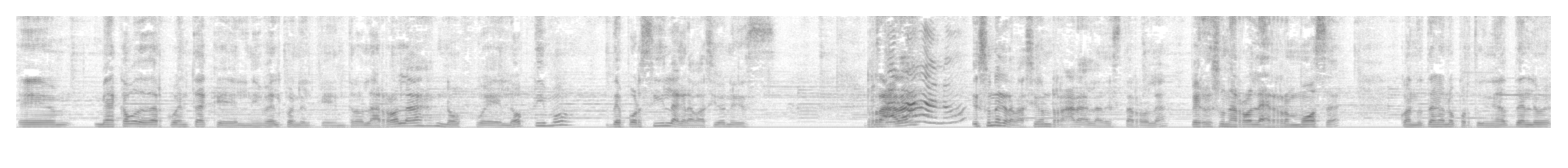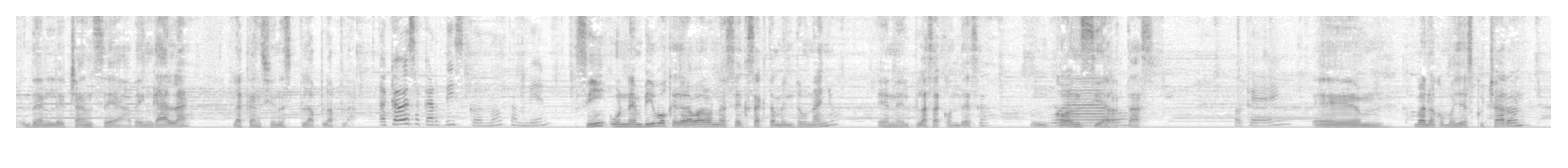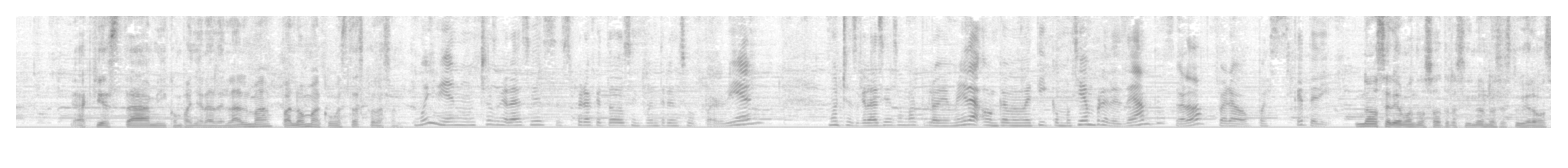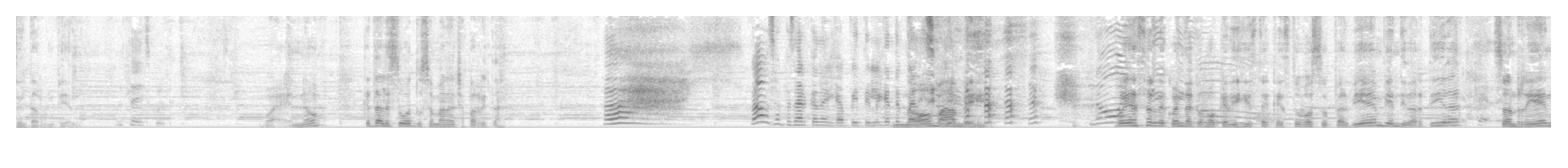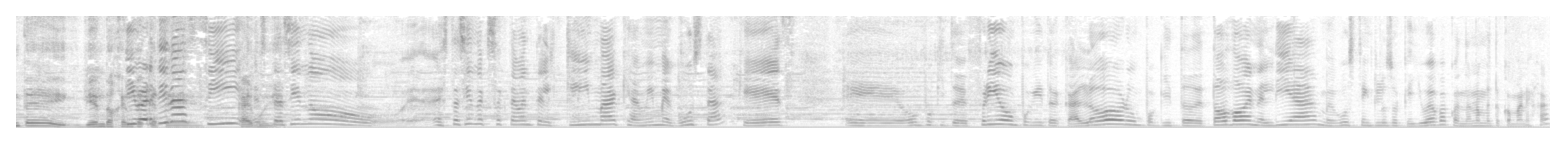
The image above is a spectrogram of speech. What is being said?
Em, me acabo de dar cuenta que el nivel con el que entró la rola no fue el óptimo. De por sí la grabación es rara. ¿no? Es una grabación rara la de esta rola, pero es una rola hermosa. Cuando tengan oportunidad, denle, denle chance a Bengala. La canción es Pla Pla Pla. Acaba de sacar disco, ¿no? También. Sí, un en vivo que grabaron hace exactamente un año en el Plaza Condesa. Un Wow. conciertazo. Ok. Em, bueno, como ya escucharon, aquí está mi compañera del alma, Paloma. ¿Cómo estás, corazón? Muy bien, muchas gracias. Espero que todos se encuentren súper bien. Muchas gracias, Omar, por la bienvenida. Aunque me metí como siempre desde antes, ¿verdad? Pero pues, ¿qué te digo? No seríamos nosotros si no nos estuviéramos interrumpiendo. Disculpe. Bueno, ¿qué tal estuvo tu semana, chaparrita? Ay, vamos a empezar con el capítulo. ¿Qué te No parece? mames. No, Voy a hacer de cuenta como que dijiste que estuvo súper bien, bien divertida, sonriente y viendo gente Divertida, que te sí, cae muy está haciendo, está haciendo exactamente el clima que a mí me gusta, que es eh, un poquito de frío, un poquito de calor, un poquito de todo en el día. Me gusta incluso que llueva cuando no me toca manejar.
